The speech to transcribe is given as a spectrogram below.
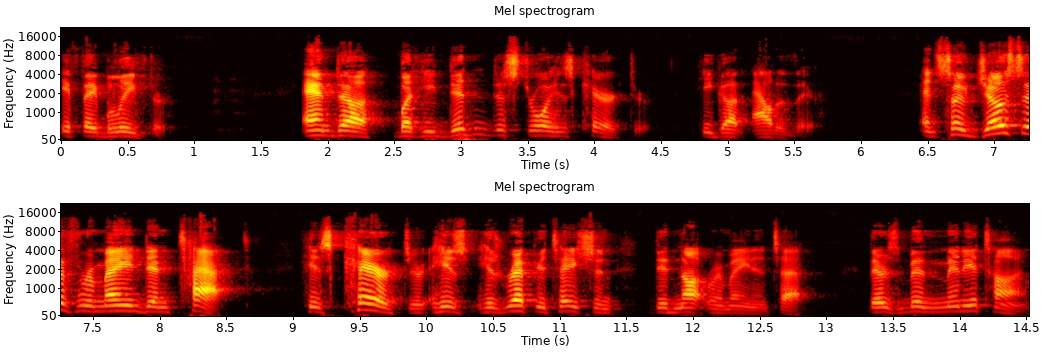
if they believed her. And, uh, but he didn't destroy his character. He got out of there. And so Joseph remained intact. His character, his, his reputation did not remain intact. There's been many a time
